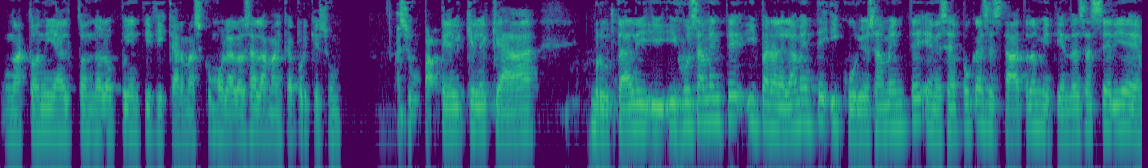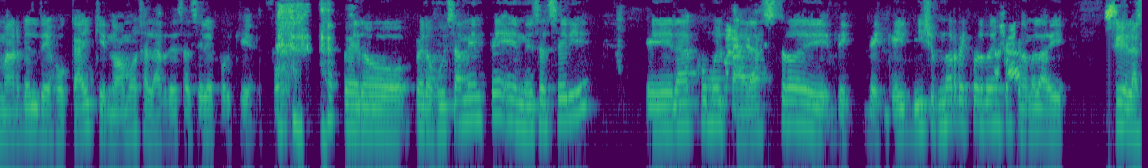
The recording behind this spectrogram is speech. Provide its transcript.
una Tony Alton no lo puede identificar más como Lalo Salamanca porque es un es un papel que le queda brutal y, justamente y paralelamente y curiosamente en esa época se estaba transmitiendo esa serie de Marvel de Hawkeye que no vamos a hablar de esa serie porque fue, pero pero justamente en esa serie era como el padrastro de, de, Kate Bishop no recuerdo bien porque no me la vi. Sí de la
